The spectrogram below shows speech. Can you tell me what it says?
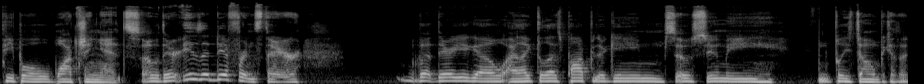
people watching it. So there is a difference there. But there you go. I like the less popular game, so sue me. Please don't because I,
